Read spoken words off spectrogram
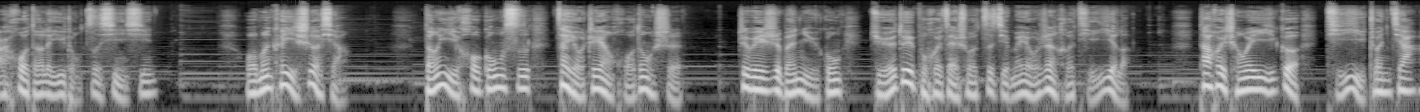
而获得了一种自信心。我们可以设想，等以后公司再有这样活动时，这位日本女工绝对不会再说自己没有任何提议了，她会成为一个提议专家，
